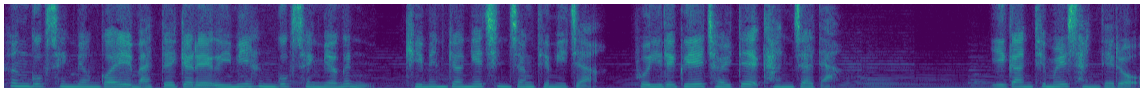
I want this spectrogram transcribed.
흥국생명과의 맞대결의 의미 흥국생명은 김연경의 친정팀이자 V리그의 절대 강자다. 이 강팀을 상대로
